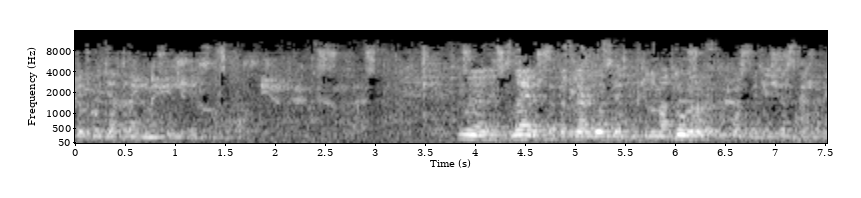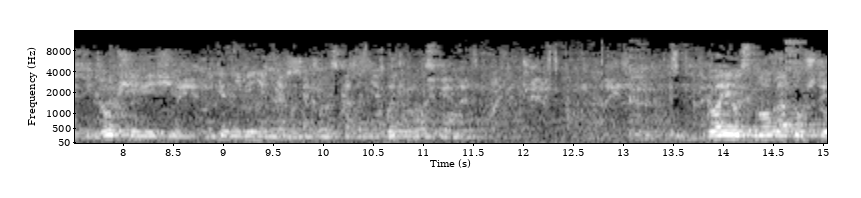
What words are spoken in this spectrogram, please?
к этому театральному участию. Мы знаем, что когда родился кинематограф, может быть, я сейчас скажу какие-то общие вещи, но тем не менее мне бы хотелось сказать и об этом его слове. Говорилось много о том, что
